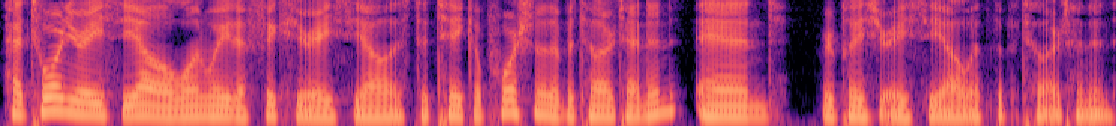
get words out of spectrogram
had torn your ACL, one way to fix your ACL is to take a portion of the patellar tendon and replace your ACL with the patellar tendon.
